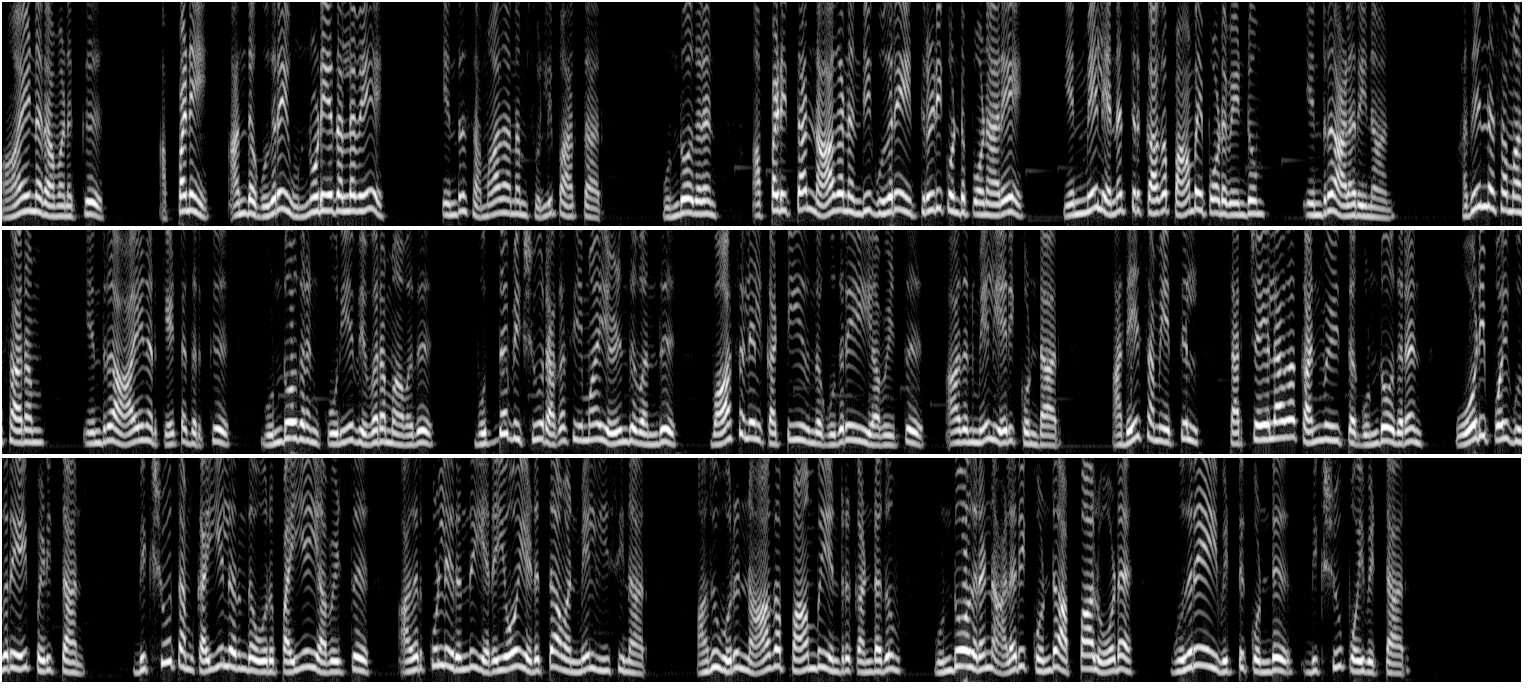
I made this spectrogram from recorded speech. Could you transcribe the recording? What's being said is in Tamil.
ஆயனர் அவனுக்கு அப்பனே அந்த குதிரை உன்னுடையதல்லவே என்று சமாதானம் சொல்லி பார்த்தார். குண்டோதரன் அப்படித்தான் நாகநந்தி குதிரையை திருடிக் கொண்டு போனாரே என்மேல் என்னத்திற்காக பாம்பை போட வேண்டும்? என்று அலறினான். அது என்ன சமாசாரம்? என்று ஆயனர் கேட்டதற்கு குண்டோதரன் கூறிய விவரமாவது புத்த பிக்ஷு ரகசியமாய் எழுந்து வந்து வாசலில் கட்டியிருந்த குதிரையை அவிழ்த்து அதன் மேல் ஏறிக்கொண்டார். அதே சமயத்தில் தற்செயலாக கண் விழித்த குண்டோதரன் ஓடிப்போய் குதிரையை பிடித்தான். பிக்ஷு தம் கையிலிருந்த ஒரு பையை அவிழ்த்து அதற்குள்ளிருந்து எதையோ எடுத்து அவன் மேல் வீசினார். அது ஒரு நாகப்பாம்பு என்று கண்டதும் குண்டோதரன் அலறிக்கொண்டு அப்பால் ஓட குதிரையை விட்டுக்கொண்டு பிக்ஷு போய்விட்டார்.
